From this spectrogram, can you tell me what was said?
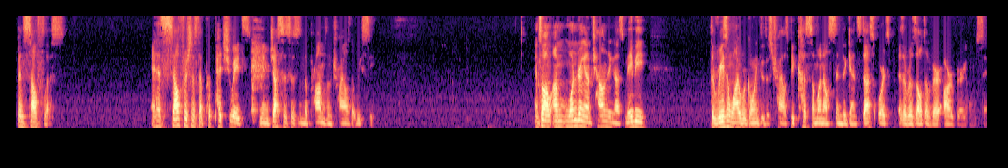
been selfless. And it's selfishness that perpetuates the injustices and the problems and trials that we see. And so I'm wondering and I'm challenging us maybe the reason why we're going through this trial is because someone else sinned against us, or it's as a result of our very own sin.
